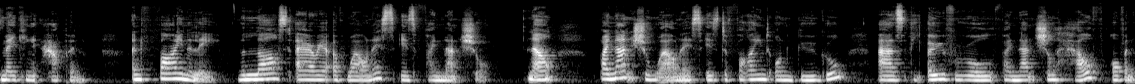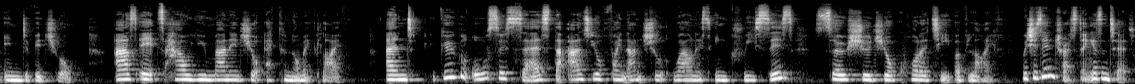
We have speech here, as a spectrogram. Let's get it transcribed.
making it happen. And finally, the last area of wellness is financial. Now, Financial wellness is defined on Google as the overall financial health of an individual, as it's how you manage your economic life. And Google also says that as your financial wellness increases, so should your quality of life, which is interesting, isn't it?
